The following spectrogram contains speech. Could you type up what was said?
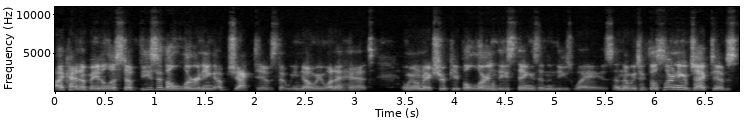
I kind of made a list of these are the learning objectives that we know we want to hit, and we want to make sure people learn these things and in these ways. And then we took those learning objectives,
